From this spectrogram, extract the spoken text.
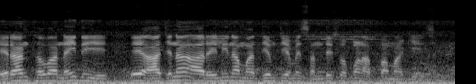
હેરાન થવા નહીં દઈએ, એ આજના આ રેલીના માધ્યમથી અમે સંદેશો પણ આપવા માગીએ છીએ.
